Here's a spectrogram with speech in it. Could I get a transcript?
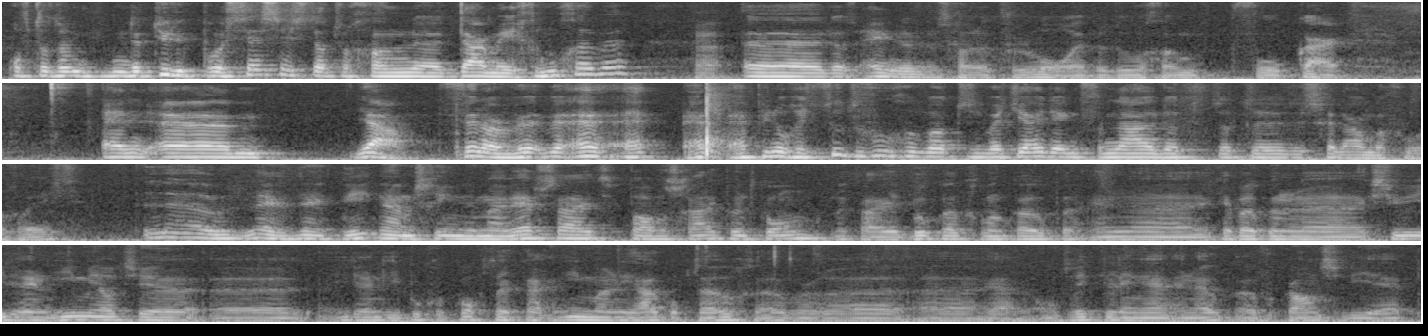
of dat een natuurlijk proces is, dat we gewoon daarmee genoeg hebben. Ja. Dat is één, dat is gewoon ook voor lol, hè, dat doen we gewoon voor elkaar. En ehm, ja, verder, we- we- he- he- he- heb je nog iets toe te voegen wat, wat jij denkt van nou, dat, dat er is geen aandacht voor geweest? Nou, nee, dat denk ik niet. Nou, misschien mijn website, paulvanschalik.com. Dan kan je het boek ook gewoon kopen. En eh, ik heb ook een, eh, ik stuur iedereen een e-mailtje. eh, iedereen die het boek gekocht heeft, krijgt een e-mail. Die hou ik op de hoogte over ja, ontwikkelingen en ook over kansen die je hebt.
